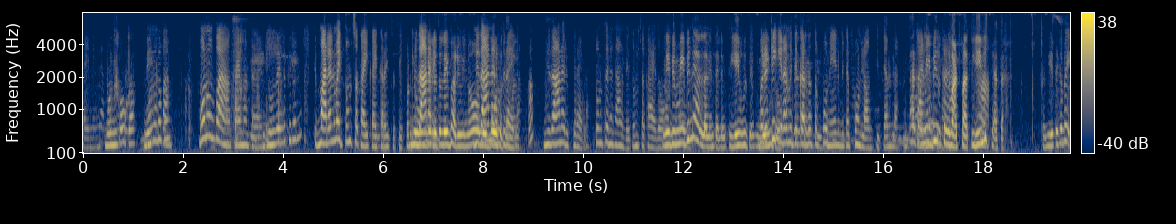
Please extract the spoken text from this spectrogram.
काय नाही म्हणून पाहू का मी म्हणून का पहा पण म्हणून पहा काय म्हणता काय घेऊन जाईल ना फिरायला ते मला नाही माहीत तुमचं काय काय करायचं ते पण मी घेऊन जाणार गेलं आहे. तर लय भारी होईल हो, मी लय जाणार बोर आहे होतं फिरायला मला. हा? मी जाणार आहे फिरायला. तुमचं नाही सांगते तुमचं काय. मी बी मी बी नाही आला त्याला ते येऊ दे. बरं ठीक तो. आहे ना मी ते कर्जाचा फोन येईल मी त्या फोन लावून ते त्यांना. मी बी वाट पाहते. ते आता. कधी येते का बाई?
